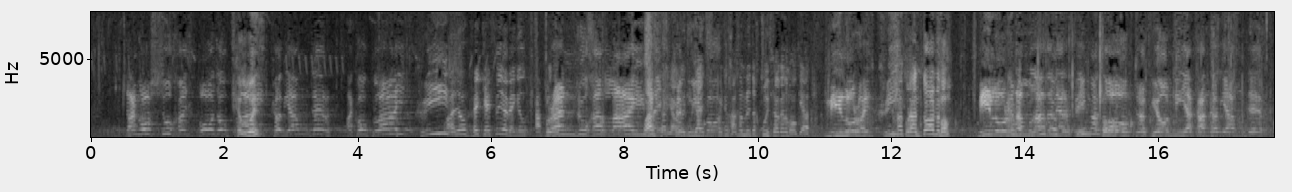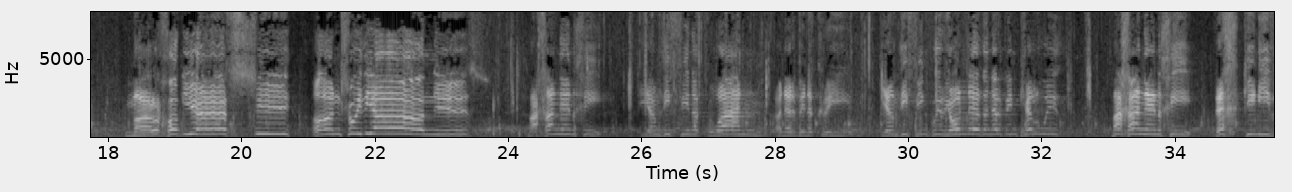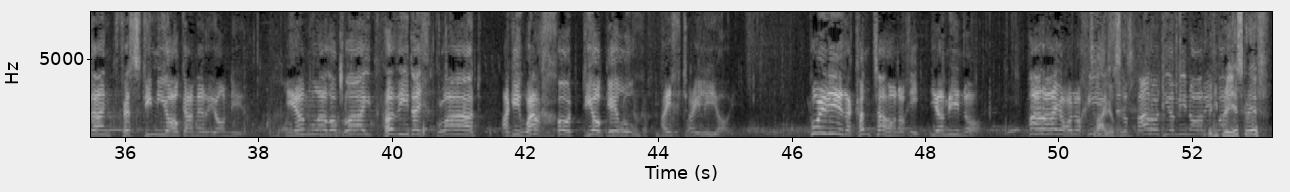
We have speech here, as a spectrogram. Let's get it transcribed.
Dangoswch eich bod o blaid cyfiawnder ac o blaid Cris. Mae o'n pregethu ef engel capro. Brandwch ar lais Werth eich credwigod. Fedwch a'ch chymryd eich gweithio gan ymhogia. Milwr oedd Cris. Fedwch a'ch gwrando arno fo. Milwr yn ymladd yn erbyn pob drygioni ac anghyfiawnder. Marchog Iesu! yn llwyddiannus. Ma'ch angen chi i amddiffyn y gwan yn erbyn y cryf, i amddiffyn gwirionedd yn erbyn celwydd. Ma'ch angen chi fechgyn ifanc ffestiniog am erionydd, i ymladd o blaid rhyddid eich gwlad ac i warchod diogelwch eich teuluoedd. Pwy fydd y cyntaf ohonoch chi i ymuno Parai ohonoch chi sydd yn barod i ymuno ar Wedi bris, Griff.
